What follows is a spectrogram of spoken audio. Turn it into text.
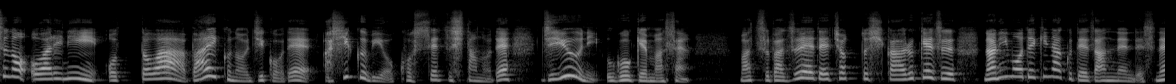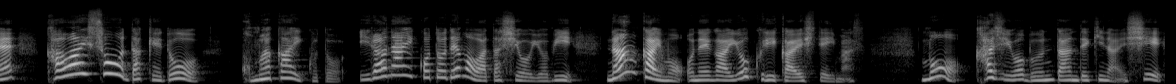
日の終わりに夫はバイクの事故で足首を骨折したので自由に動けません。松葉杖でちょっとしか歩けず何もできなくて残念ですね。かわいそうだけど細かいこといらないことでも私を呼び何回もお願いを繰り返しています。もう家事を分担できないし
